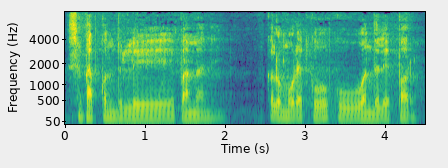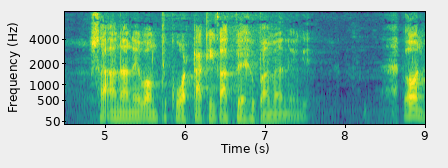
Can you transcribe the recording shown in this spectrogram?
sebab kondule pamane. Kalau muridku ku wendele por saanane wong dikuwetaki kabeh upamane nggih. Pun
